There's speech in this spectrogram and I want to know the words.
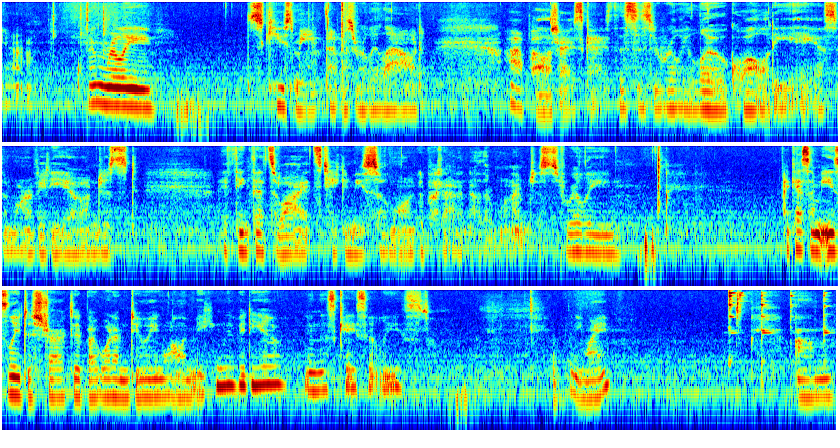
Yeah. I'm really excuse me, that was really loud. I apologize guys. This is a really low quality ASMR video. I'm just I think that's why it's taken me so long to put out another one. I'm just really, I guess I'm easily distracted by what I'm doing while I'm making the video, in this case at least. Anyway, um,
